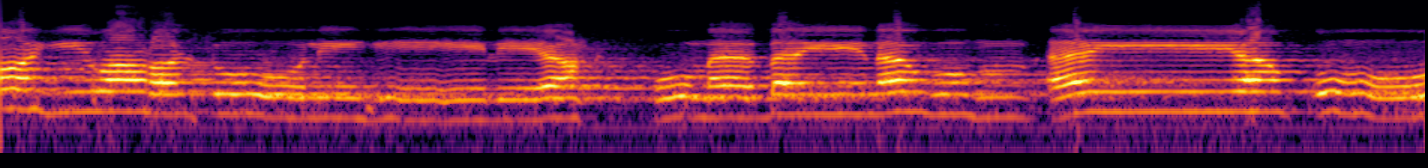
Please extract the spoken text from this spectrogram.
الله ورسوله ليحكم بينهم أن يقولوا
